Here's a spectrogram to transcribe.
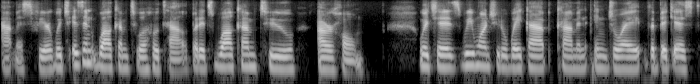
atmosphere, which isn't welcome to a hotel, but it's welcome to our home, which is we want you to wake up, come and enjoy the biggest,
